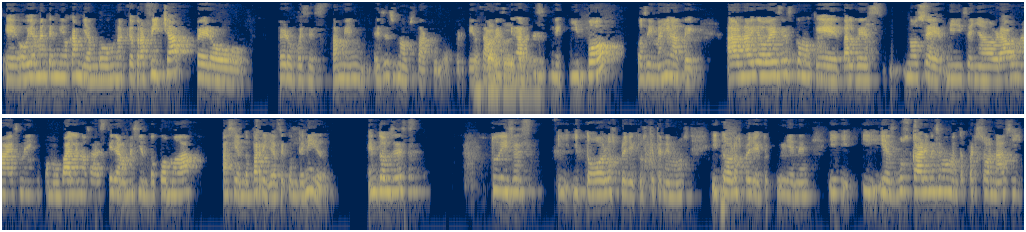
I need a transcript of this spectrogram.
Eh, obviamente han ido cambiando una que otra ficha, pero, pero pues es también, ese es un obstáculo, porque sabes que haces un equipo, o sea, imagínate, han habido veces como que tal vez, no sé, mi diseñadora una vez me dijo como, vale, no sabes que ya no me siento cómoda haciendo parrillas de contenido. Entonces, tú dices, y, y, todos los proyectos que tenemos y todos los proyectos que vienen y, y, y, es buscar en ese momento personas y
